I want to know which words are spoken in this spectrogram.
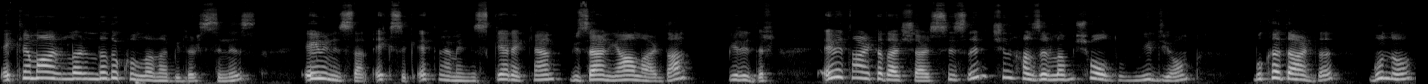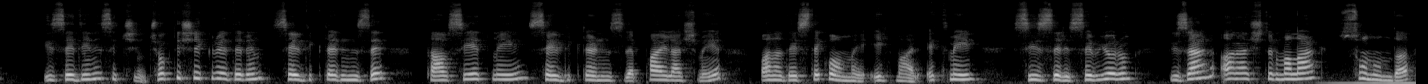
Eklem ağrılarında da kullanabilirsiniz. Evinizden eksik etmemeniz gereken güzel yağlardan biridir. Evet arkadaşlar sizler için hazırlamış olduğum videom bu kadardı. Bunu izlediğiniz için çok teşekkür ederim. Sevdiklerinize tavsiye etmeyi, sevdiklerinizle paylaşmayı, bana destek olmayı ihmal etmeyin. Sizleri seviyorum. Güzel araştırmalar sonunda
